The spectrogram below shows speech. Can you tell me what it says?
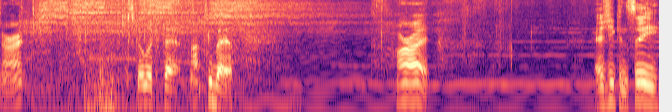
All right, let's go look at that. Not too bad. All right. As you can see,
